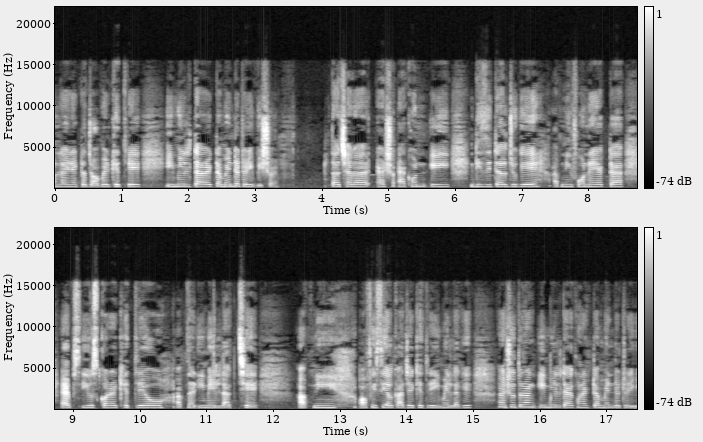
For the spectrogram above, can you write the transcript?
অনলাইন একটা জবের ক্ষেত্রে ইমেলটা একটা ম্যান্ডেটরি বিষয়। তাছাড়া এখন এই ডিজিটাল যুগে আপনি ফোনে একটা অ্যাপস ইউজ করার ক্ষেত্রেও আপনার ইমেল লাগছে। আপনি অফিসিয়াল কাজের ক্ষেত্রে ইমেল লাগে। সুতরাং ইমেলটা এখন একটা ম্যান্ডেটরি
